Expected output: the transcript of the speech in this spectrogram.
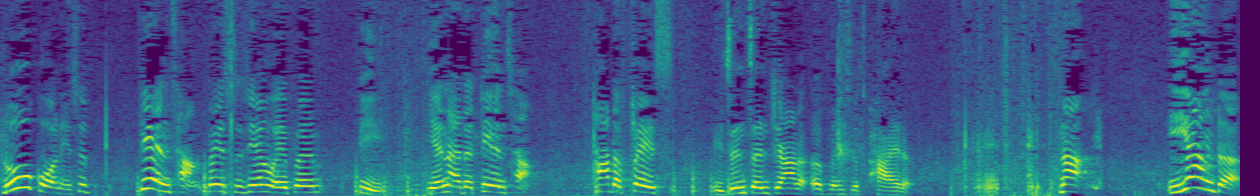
如果你是电场对时间微分比原来的电场，它的 phase 已经增加了二分之派了。那一样的，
